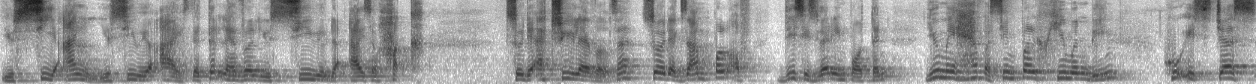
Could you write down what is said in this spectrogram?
you see ain, you see with your eyes. The third level you see with the eyes of hak. So there are three levels. Eh? So the example of this is very important. You may have a simple human being who is just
